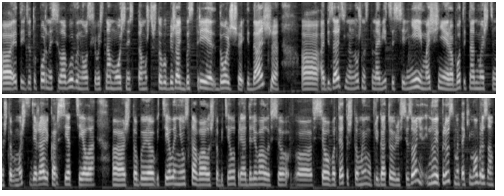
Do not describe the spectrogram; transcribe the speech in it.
э, это идет упор на силовую выносливость, на мощность, потому что чтобы бежать быстрее, дольше и дальше, обязательно нужно становиться сильнее и мощнее, работать над мышцами, чтобы мышцы держали корсет тела, а, чтобы тело не уставало, чтобы тело преодолевало все, а, все вот это, что мы ему приготовили в сезоне. Ну и плюс мы таким образом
